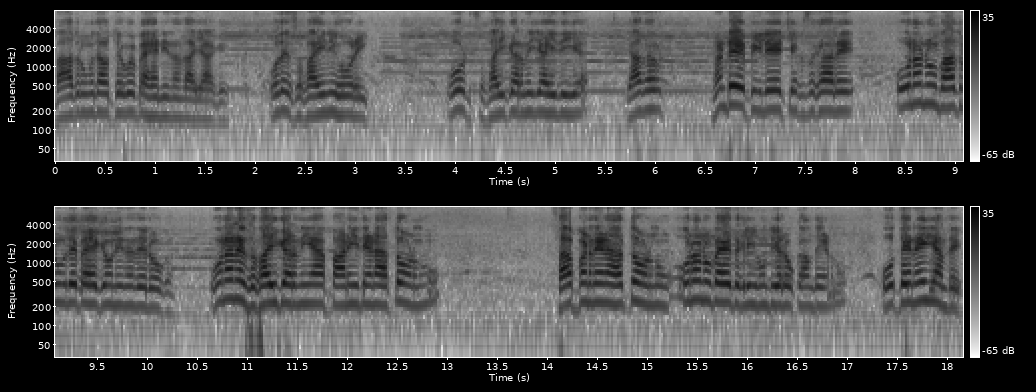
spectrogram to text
ਬਾਥਰੂਮ ਦਾ ਉੱਥੇ ਕੋਈ ਪੈਸੇ ਨਹੀਂ ਦਿੰਦਾ ਜਾ ਕੇ। ਉਹਦੇ ਸਫ਼ਾਈ ਨਹੀਂ ਹੋ ਰਹੀ। ਉਹ ਸਫ਼ਾਈ ਕਰਨੀ ਚਾਹੀਦੀ ਹੈ। ਜਦ ਠੰਡੇ ਪੀ ਲਏ ਚਿਪਸ ਖਾ ਲਏ ਉਹਨਾਂ ਨੂੰ ਬਾਥਰੂਮ ਦੇ ਪੈਸੇ ਕਿਉਂ ਨਹੀਂ ਦਿੰਦੇ ਲੋਕ? ਉਹਨਾਂ ਨੇ ਸਫ਼ਾਈ ਕਰਨੀ ਆ, ਪਾਣੀ ਦੇਣਾ, ਧੋਣ ਨੂੰ। ਸਾਬਣ ਦੇਣਾ, ਧੋਣ ਨੂੰ। ਉਹਨਾਂ ਨੂੰ ਪੈਸੇ ਤਕਲੀਫ ਹੁੰਦੀ ਹੈ ਲੋਕਾਂ ਨੂੰ ਦੇਣ ਨੂੰ। ਉੱਥੇ ਨਹੀਂ ਜਾਂਦੇ।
